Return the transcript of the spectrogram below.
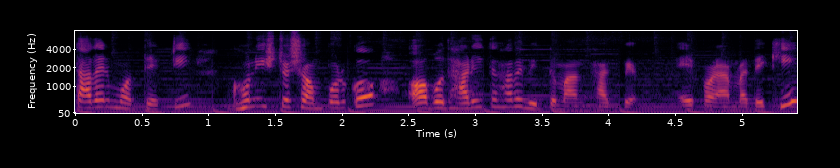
তাদের মধ্যে একটি ঘনিষ্ঠ সম্পর্ক অবধারিতভাবে বিদ্যমান থাকবে। এরপর আমরা দেখি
